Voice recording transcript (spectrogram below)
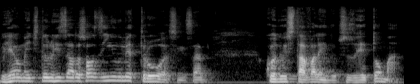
realmente dando risada sozinho no metrô, assim, sabe? Quando eu estava lendo, eu preciso retomar.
